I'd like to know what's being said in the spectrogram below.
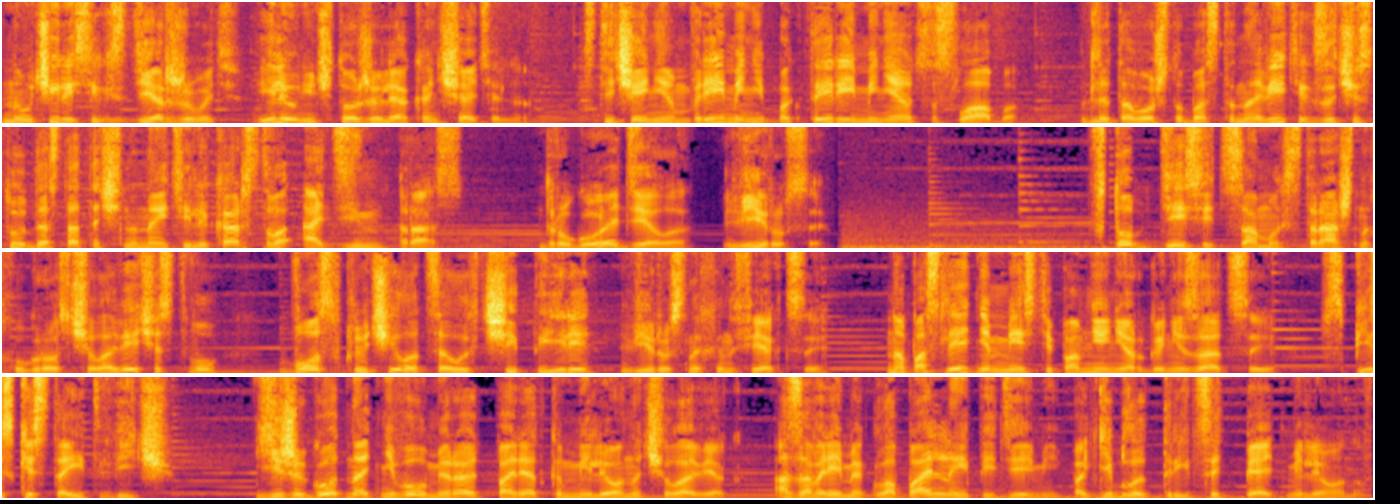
научились их сдерживать или уничтожили окончательно. С течением времени бактерии меняются слабо. Для того, чтобы остановить их, зачастую достаточно найти лекарство один раз. Другое дело – вирусы. В топ-10 самых страшных угроз человечеству ВОЗ включила целых 4 вирусных инфекции. На последнем месте, по мнению организации, в списке стоит ВИЧ – Ежегодно от него умирают порядка миллиона человек, а за время глобальной эпидемии погибло 35 миллионов.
